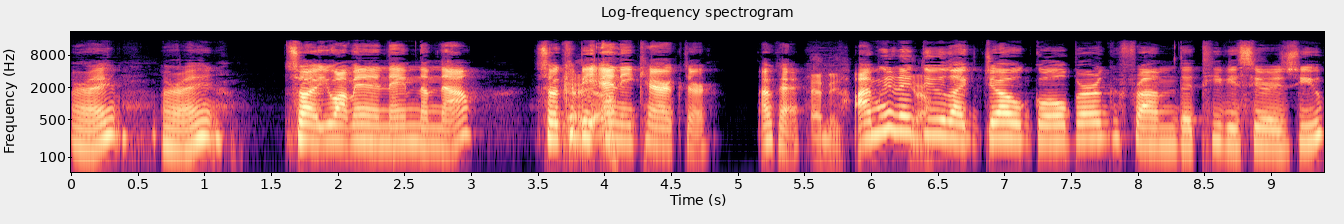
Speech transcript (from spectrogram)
All right, all right. So you want me to name them now? So it could yeah, be yeah. any character. Okay. Any. I'm gonna yeah. do like Joe Goldberg from the TV series You.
